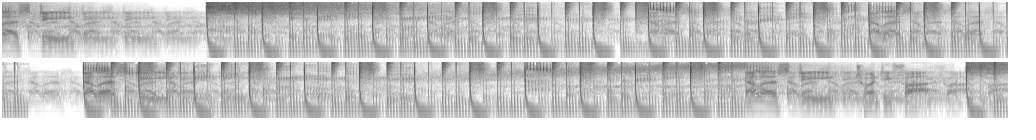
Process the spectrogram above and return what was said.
LSD. LSD. LSD 25.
